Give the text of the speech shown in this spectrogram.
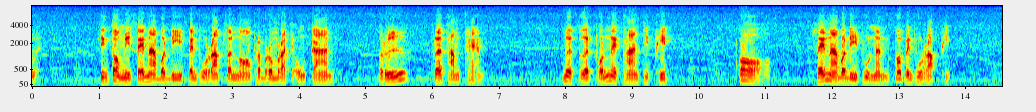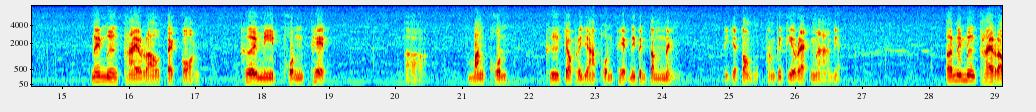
ด้วย จึงต้องมีเสนาบดีเป็นผู้รับสนองพระบรมราชองค์การ หรือกระทำแทน เมื่อเกิดผลในทางที่ผิด ก็เสนาบดีผู้นั้นก็เป็นผู้รับผิด ในเมืองไทยเราแต่ก่อนเคยมีพลเทพบางคนคือเจ้าพระยาพลเทพนี่เป็นตำแหน่งที่จะต้องทำพิธีแรกนาเนี่ยในเมืองไทยเรา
